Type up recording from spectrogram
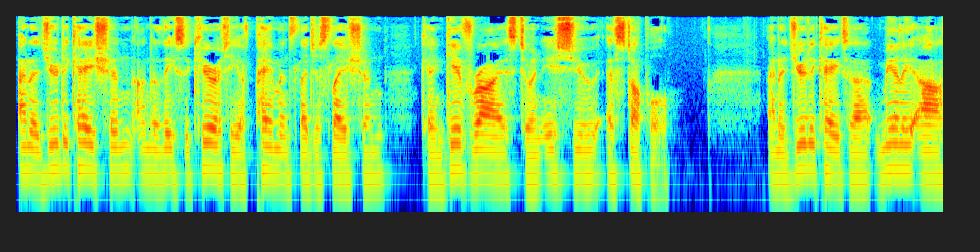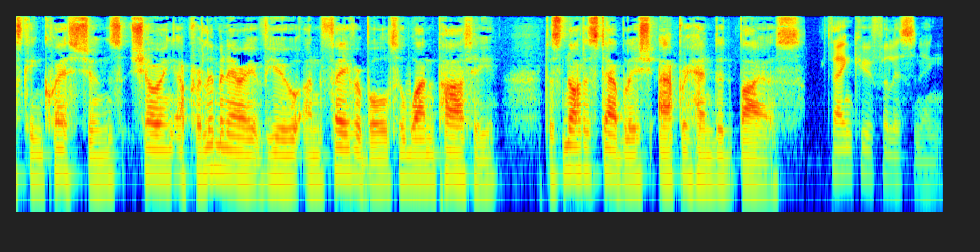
An adjudication under the security of payments legislation can give rise to an issue estoppel. An adjudicator merely asking questions showing a preliminary view unfavourable to one party does not establish apprehended bias. Thank you for listening.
